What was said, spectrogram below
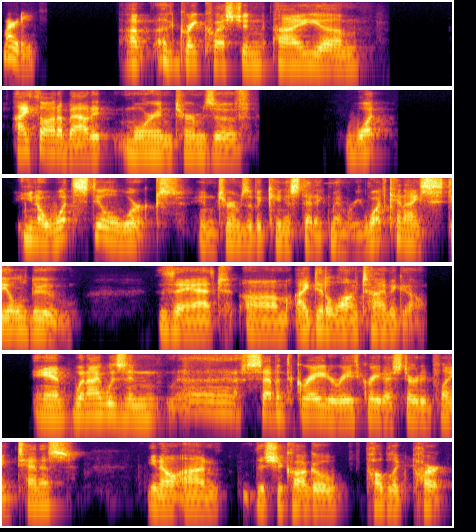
Marty. Uh, a great question. I um, I thought about it more in terms of what you know what still works in terms of a kinesthetic memory? What can i still do that um, i did a long time ago? And when i was in uh, seventh grade or eighth grade i started playing tennis you know on the chicago public park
